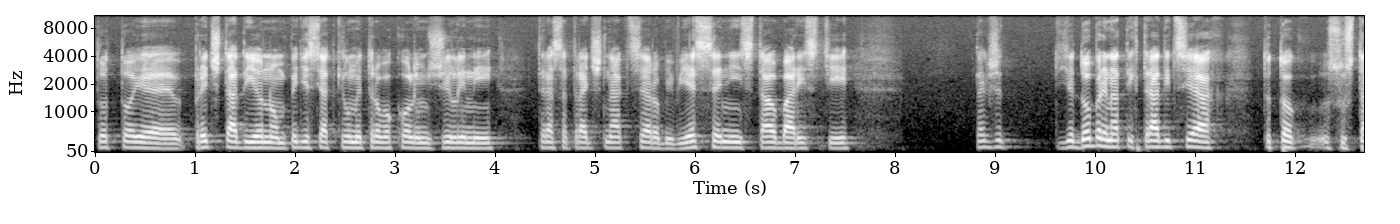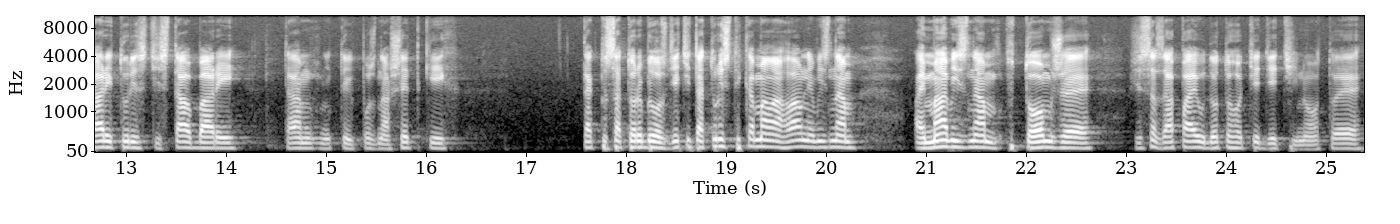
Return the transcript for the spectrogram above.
toto je pred štadionom 50 km okolím Žiliny, teraz sa tradičná akcia robí v jesení, stavbaristi. Takže je dobre na tých tradíciách, toto sú starí turisti, stavbari, tam niekto ich pozná všetkých. Takto sa to robilo z detí. Tá turistika mala hlavne význam aj má význam v tom, že že sa zapájajú do toho tie deti. No, to, je,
